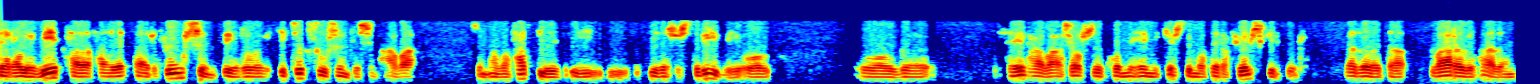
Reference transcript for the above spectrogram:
er alveg vitað að það er, það er þúsundir og ekki tuttþúsundir sem hafa, sem hafa fallið í, í, í þessu stríði og, og uh, þeir hafa sjálfsög komið heim í kistum á þeirra fjölskyldur. Verða þetta vara við það? En,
